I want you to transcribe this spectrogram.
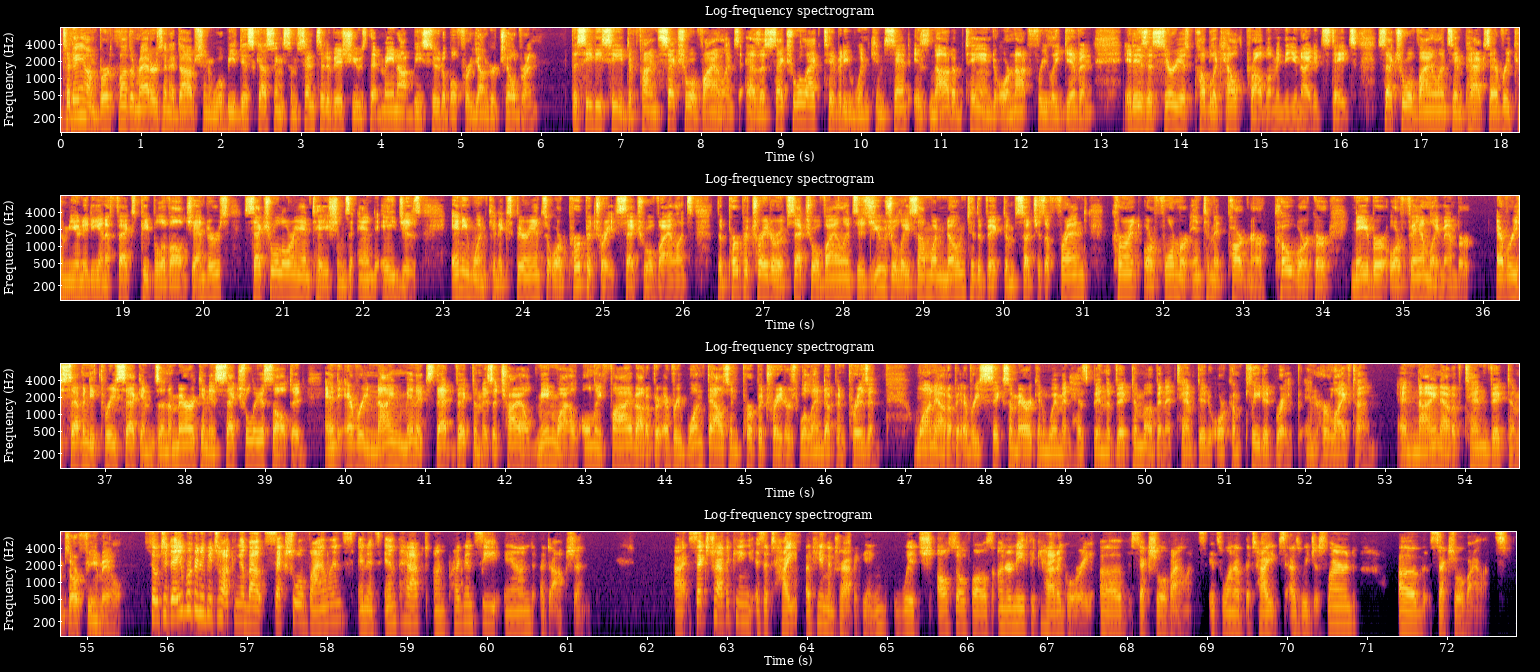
Today on Birth Mother Matters and Adoption, we'll be discussing some sensitive issues that may not be suitable for younger children. The CDC defines sexual violence as a sexual activity when consent is not obtained or not freely given. It is a serious public health problem in the United States. Sexual violence impacts every community and affects people of all genders, sexual orientations, and ages. Anyone can experience or perpetrate sexual violence. The perpetrator of sexual violence is usually someone known to the victim, such as a friend, current or former intimate partner, co-worker, neighbor, or family member. Every 73 seconds, an American is sexually assaulted, and every nine minutes, that victim is a child. Meanwhile, only five out of every 1,000 perpetrators will end up in prison. One out of every six American women has been the victim of an attempted or completed rape in her lifetime, and nine out of 10 victims are female. So, today we're going to be talking about sexual violence and its impact on pregnancy and adoption. Uh, sex trafficking is a type of human trafficking, which also falls underneath the category of sexual violence. It's one of the types, as we just learned, of sexual violence.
